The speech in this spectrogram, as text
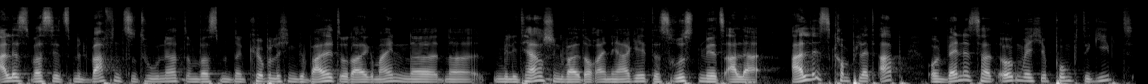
alles, was jetzt mit Waffen zu tun hat und was mit einer körperlichen Gewalt oder allgemein einer, einer militärischen Gewalt auch einhergeht, das rüsten wir jetzt alle alles komplett ab. Und wenn es halt irgendwelche Punkte gibt,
